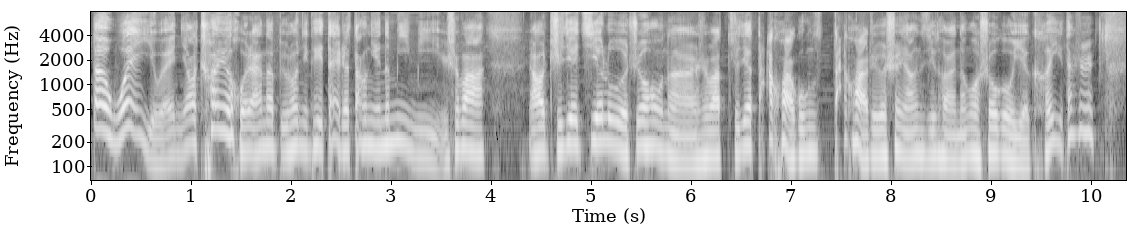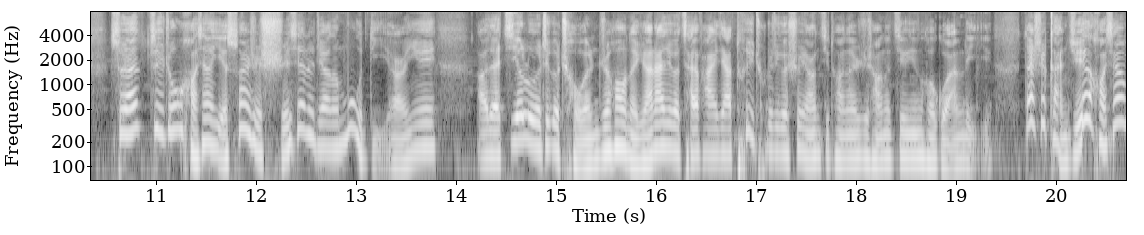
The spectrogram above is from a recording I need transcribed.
但我也以为你要穿越回来呢，比如说你可以带着当年的秘密，是吧？然后直接揭露了之后呢，是吧？直接打垮公司，打垮这个顺阳集团，能够收购也可以。但是，虽然最终好像也算是实现了这样的目的啊，因为啊，在揭露了这个丑闻之后呢，原来这个财阀一家退出了这个顺阳集团的日常的经营和管理，但是感觉好像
